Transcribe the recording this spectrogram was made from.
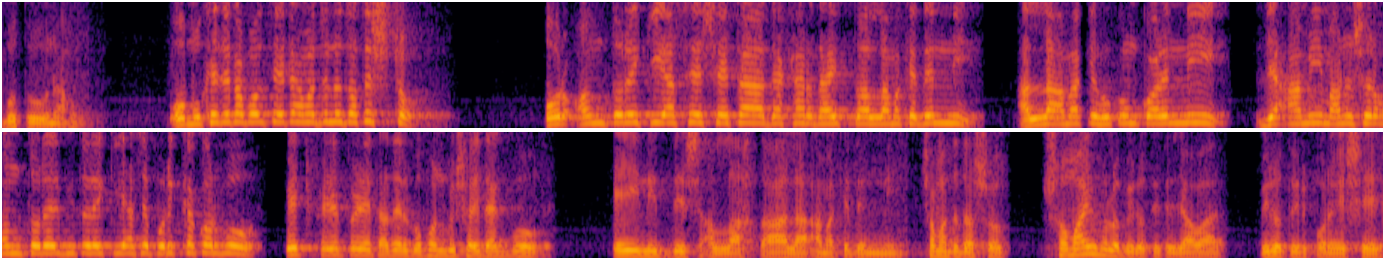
বুতুনাহু ও মুখে যেটা বলছে এটা আমার জন্য যথেষ্ট। ওর অন্তরে কি আছে সেটা দেখার দায়িত্ব আল্লাহ আমাকে দেননি। আল্লাহ আমাকে হুকুম করেননি যে আমি মানুষের অন্তরের ভিতরে কি আছে পরীক্ষা করব। পেট ফেড়ে ফেড়ে তাদের গোপন বিষয় দেখব। এই নির্দেশ আল্লাহ তালা আমাকে দেননি। সমাজ দর্শক সময় হলো বিরতিতে যাওয়ার। বিরতির পরে এসে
